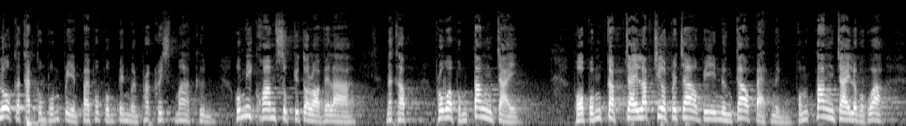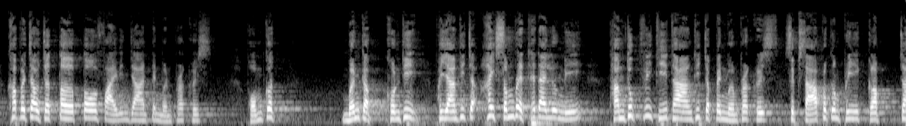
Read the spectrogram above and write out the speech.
โลกกระทัดของผมเปลี่ยนไปเพราะผมเป็นเหมือนพระคริสต์มากขึ้น ผมมีความสุขอยู่ตลอดเวลานะครับ เพราะว่าผมตั้งใจ พอผมกลับใจรับเชื่อพระเจ้าปี 1981 ผมตั้งใจเลยบอกว่าข้าพเจ้าจะเติบโตฝ่ายวิญญาณเป็นเหมือนพระคริสต์ผมก็เหมือนกับคนที่ พยายามที่จะให้สำเร็จให้ได้เรื่องนี้ทำทุกวิถีทางที่จะเป็นเหมือนพระคริสต์ศึกษาพระคัมภีร์กลับใจ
